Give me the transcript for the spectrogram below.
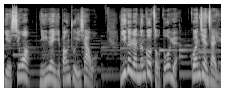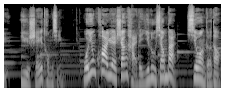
也希望您愿意帮助一下我。一个人能够走多远，关键在于与谁同行。我用跨越山海的一路相伴，希望得到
